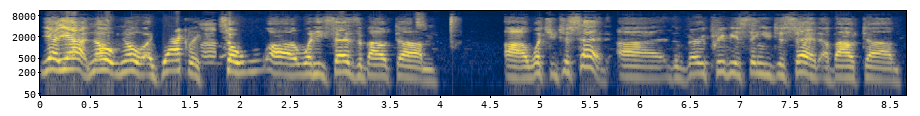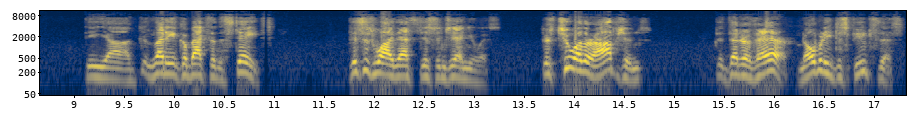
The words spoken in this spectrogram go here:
Yeah, yeah, no, no, exactly. Uh, So uh, what he says about um, uh, what you just said, uh, the very previous thing you just said about um, the uh, letting it go back to the states. This is why that's disingenuous. There's two other options that, that are there. Nobody disputes this.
